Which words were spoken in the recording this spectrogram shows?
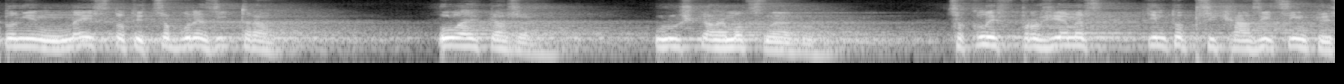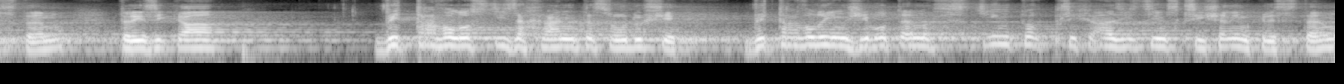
plní nejistoty, co bude zítra, u lékaře, u lůžka nemocného. Cokoliv prožijeme s tímto přicházejícím Kristem, který říká, vytravolostí zachráníte svou duši vytrvalým životem s tímto přicházejícím skříšeným Kristem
